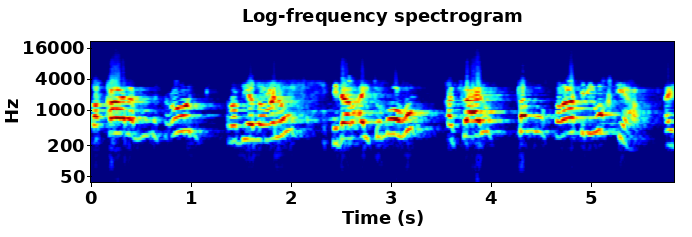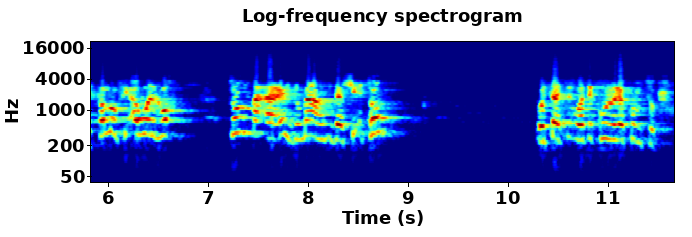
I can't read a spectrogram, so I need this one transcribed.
فقال ابن مسعود رضي الله عنه إذا رأيتموهم قد فعلوا صلوا الصلاة لوقتها. أي صلوا في أول الوقت. ثم أعيدوا معهم إذا شئتم. وتكون لكم سبحة.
